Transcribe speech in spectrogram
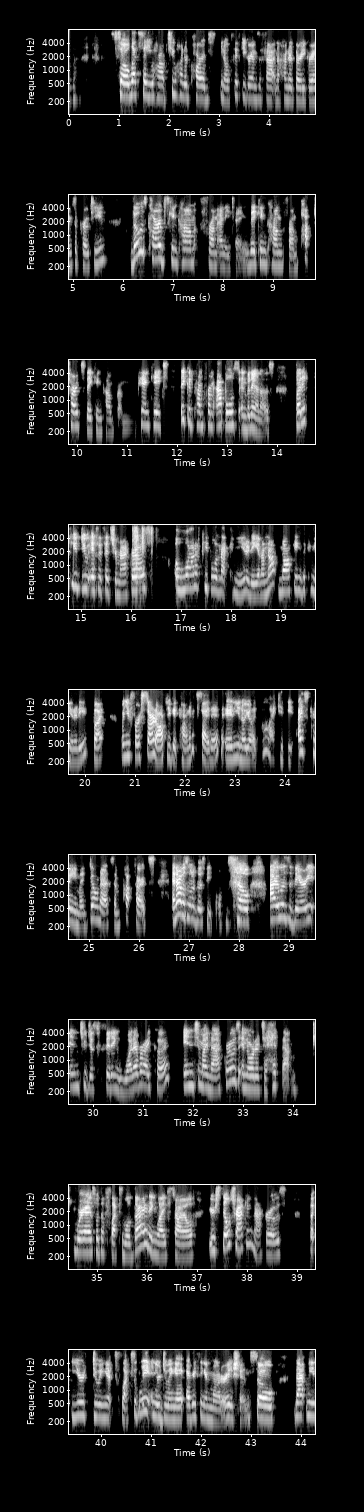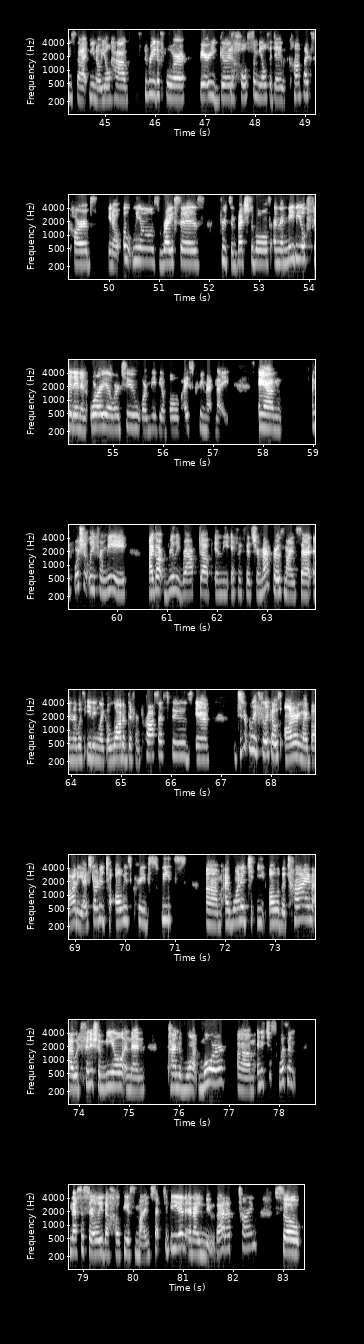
So let's say you have 200 carbs, you know, 50 grams of fat and 130 grams of protein. Those carbs can come from anything. They can come from Pop Tarts, they can come from pancakes, they could come from apples and bananas. But if you do, if it fits your macros, a lot of people in that community, and I'm not knocking the community, but when you first start off, you get kind of excited and you know, you're like, oh, I can eat ice cream and donuts and Pop Tarts. And I was one of those people. So I was very into just fitting whatever I could into my macros in order to hit them. Whereas with a flexible dieting lifestyle, you're still tracking macros, but you're doing it flexibly and you're doing it everything in moderation. So that means that, you know, you'll have three to four very good wholesome meals a day with complex carbs, you know, oatmeals, rices, fruits and vegetables, and then maybe you'll fit in an Oreo or two or maybe a bowl of ice cream at night. And unfortunately for me, I got really wrapped up in the if it fits your macros mindset and I was eating like a lot of different processed foods and didn't really feel like I was honoring my body. I started to always crave sweets Um, I wanted to eat all of the time. I would finish a meal and then kind of want more. Um, and it just wasn't necessarily the healthiest mindset to be in. And I knew that at the time. So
